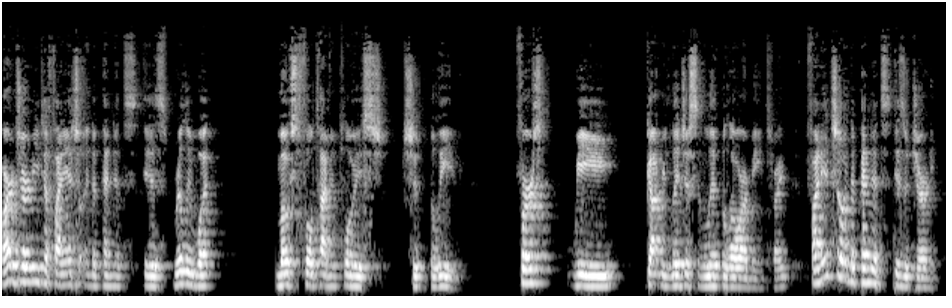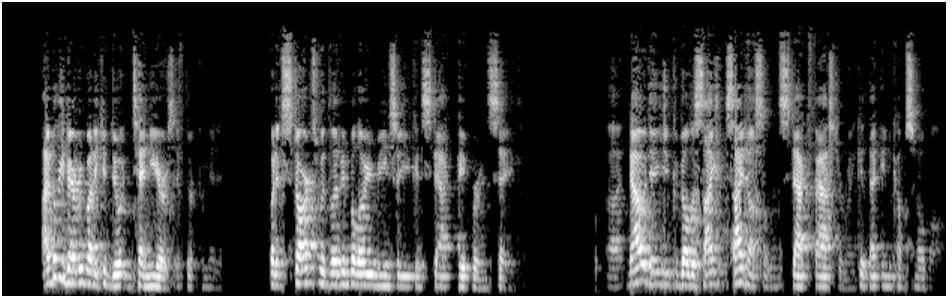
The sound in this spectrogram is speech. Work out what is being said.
our journey to financial independence is really what most full time employees sh- should believe. First, we got religious and lived below our means, right? Financial independence is a journey. I believe everybody can do it in 10 years if they're committed. But it starts with living below your means so you can stack paper and save. Uh, nowadays, you can build a side, side hustle and stack faster, right? Get that income snowball.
